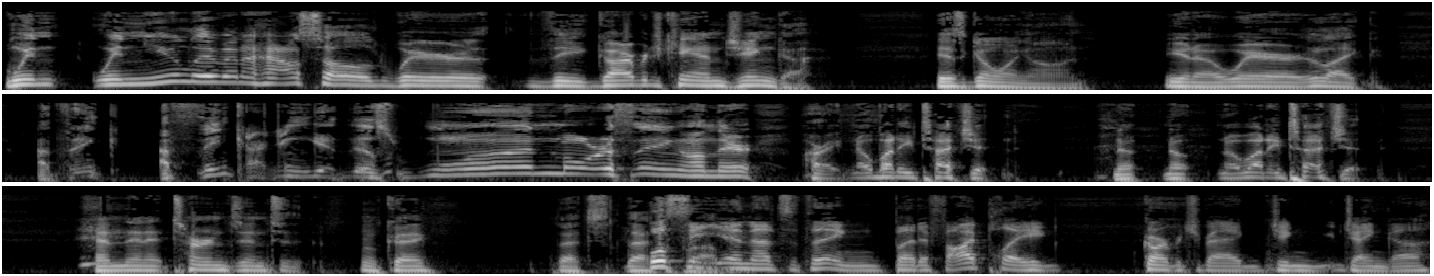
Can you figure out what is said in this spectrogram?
When when you live in a household where the garbage can Jenga is going on, you know, where like I think I think I can get this one more thing on there. All right, nobody touch it. No, no, nobody touch it. And then it turns into okay. That's that's Well, see, problem. and that's the thing. But if I play garbage bag Jenga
